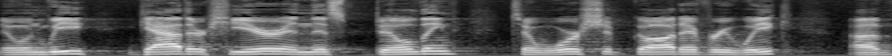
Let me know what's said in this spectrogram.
Now, when we gather here in this building to worship God every week, uh,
